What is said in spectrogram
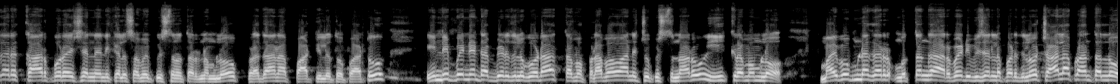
నగర్ కార్పొరేషన్ ఎన్నికలు సమీపిస్తున్న తరుణంలో ప్రధాన పార్టీలతో పాటు ఇండిపెండెంట్ అభ్యర్థులు కూడా తమ ప్రభావాన్ని చూపిస్తున్నారు. ఈ క్రమంలో మహబూబ్ నగర్ మొత్తంగా అరవై డివిజన్ల పరిధిలో చాలా ప్రాంతాల్లో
